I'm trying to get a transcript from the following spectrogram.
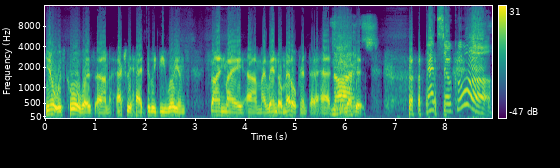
you know what was cool was um, I actually had Billy Dee Williams sign my um, my Lando metal print that I had. Nice. it. That's so cool.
